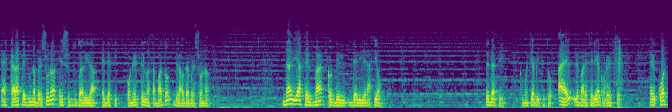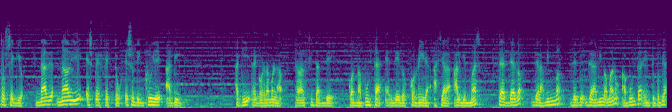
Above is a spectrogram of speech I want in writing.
el carácter de una persona en su totalidad, es decir, ponerte en los zapatos de la otra persona. Nadie hace el mal con deliberación. Es decir, como decía Piteto, a él le parecería correcto. El cuarto obsequio, nadie, es perfecto, eso te incluye a ti. Aquí recordamos la cita de cuando apunta el dedo con ira hacia alguien más, tres dedos de la misma, de, la misma mano apuntan en tu propia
